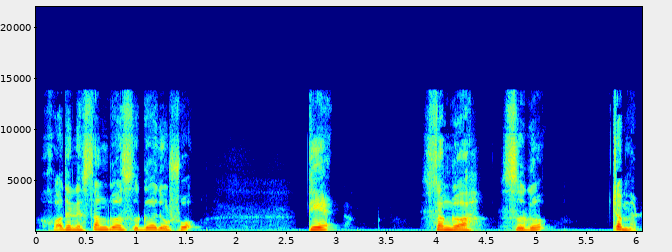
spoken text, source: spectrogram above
和他这三哥四哥就说：“爹，三哥四哥，这么着，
